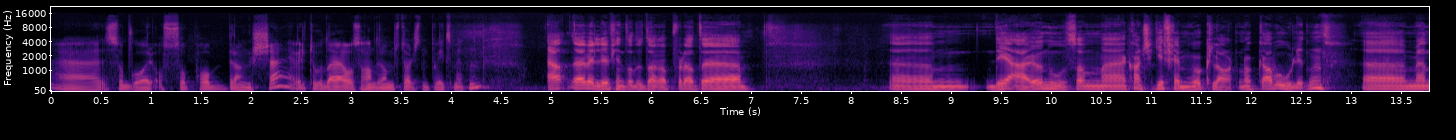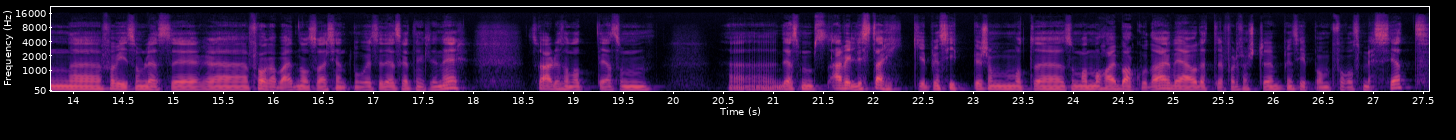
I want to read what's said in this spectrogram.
eh, som går også på bransje. Jeg vil tro det også handler om størrelsen på virksomheten. Ja, det er veldig fint at du tar opp, for at eh, eh, det er jo noe som eh, kanskje ikke fremgår klart nok av ordlyden. eh, men for vi som leser forarbeidene og også er kjent med OECDs retningslinjer, så er det sånn at det som, det som er veldig sterke prinsipper som, måte, som man må ha i bakhodet her, det er jo dette for det første prinsippet om forholdsmessighet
